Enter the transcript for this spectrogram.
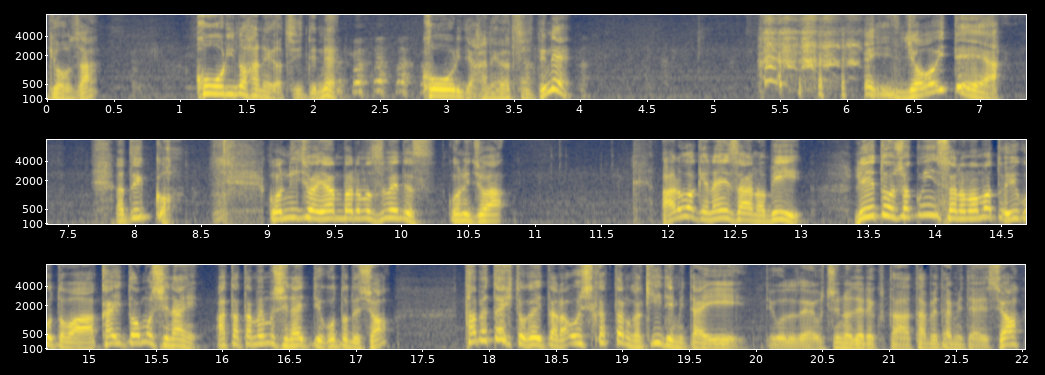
餃子？氷の羽がついてね。氷で羽がついてね。上位てや。あと1個。こんにちはやんばる娘です。こんにちは。あるわけないさあの B 冷凍食品そのままということは解凍もしない。温めもしないっていうことでしょ。食べた人がいたら美味しかったのか聞いてみたい。ということでうちのディレクター食べたみたいですよ。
